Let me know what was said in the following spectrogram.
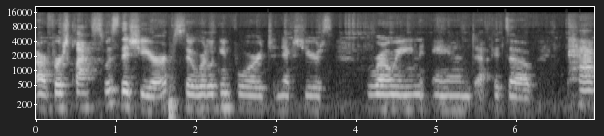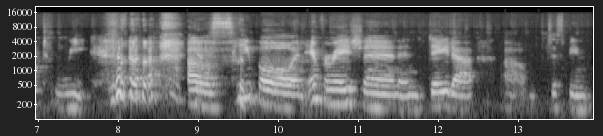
our first class was this year, so we're looking forward to next year's growing, and uh, it's a packed week of people and information and data um, just being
